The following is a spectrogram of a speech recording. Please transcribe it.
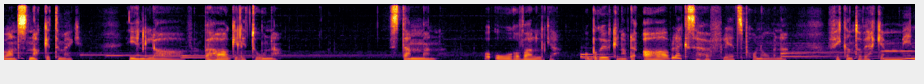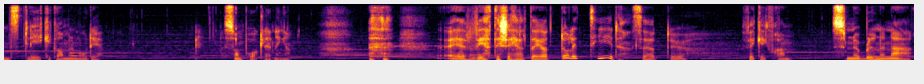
Da han snakket til meg i en lav, behagelig tone. Stemmen og ordvalget og bruken av det avlegse høflighetspronomenet fikk han til å virke minst like gammelmodig som påkledningen. Jeg vet ikke helt, jeg har dårlig tid, ser du, fikk jeg frem, snublende nær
